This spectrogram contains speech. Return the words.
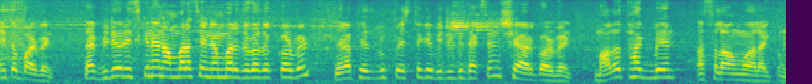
নিতে পারবেন। তাই ভিডিওর স্ক্রিনে নাম্বার আছে, এই নাম্বারে যোগাযোগ করবেন। যারা ফেসবুক পেজ থেকে ভিডিওটি দেখছেন শেয়ার করবেন। ভালো থাকবেন। আসসালামু আলাইকুম।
